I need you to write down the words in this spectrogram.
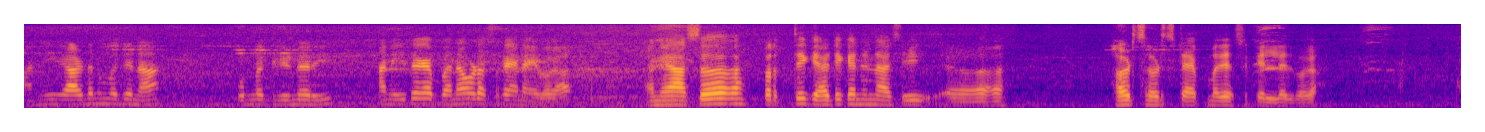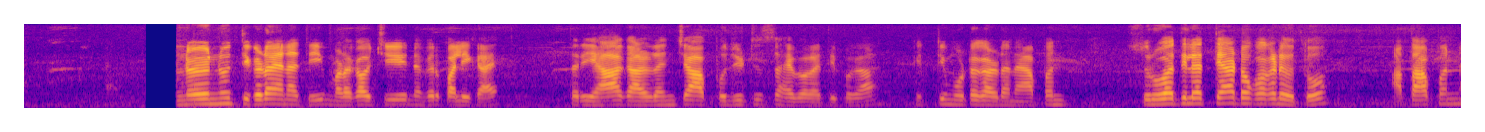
आणि गार्डनमध्ये ना पूर्ण ग्रीनरी आणि इथं काय बनावट असं काही नाही बघा. आणि असं प्रत्येक या ठिकाणी ना अशी हर्ट्स हर्ट्स टाईपमध्ये असं केलेलं आहेत बघा. मंडळींनो तिकडं आहे ना ती मडगावची नगरपालिका आहे. तर ह्या गार्डनच्या अपोजिटच आहे बघा ती बघा. किती मोठं गार्डन आहे. आपण सुरुवातीला त्या टोकाकडे होतो. आता आपण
